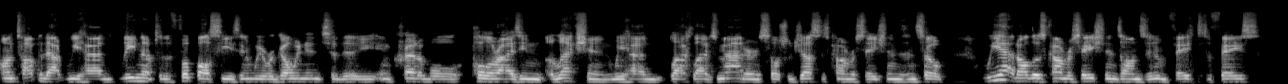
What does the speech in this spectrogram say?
On top of that, we had leading up to the football season, we were going into the incredible polarizing election. We had Black Lives Matter and social justice conversations. And so we had all those conversations on Zoom, face to face,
